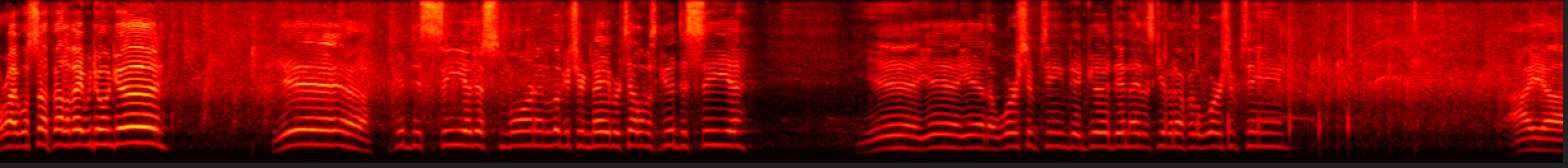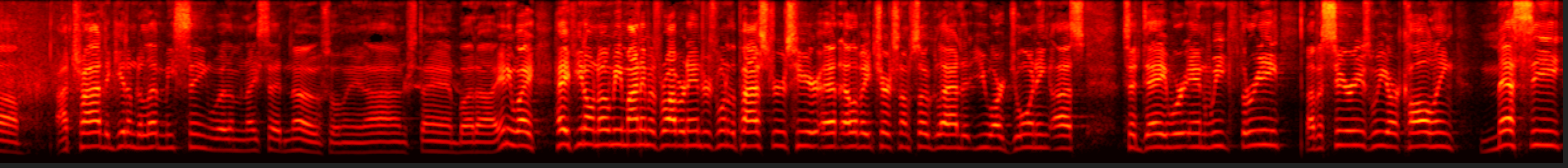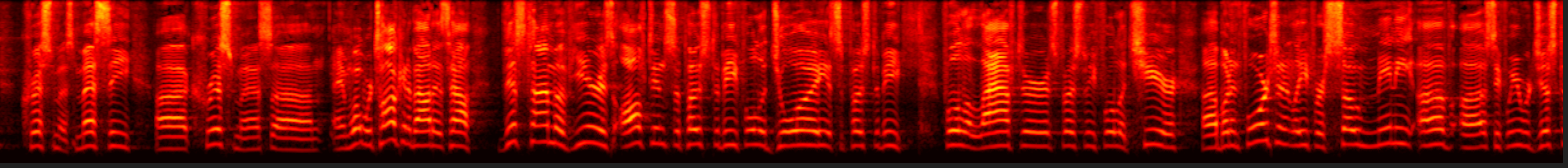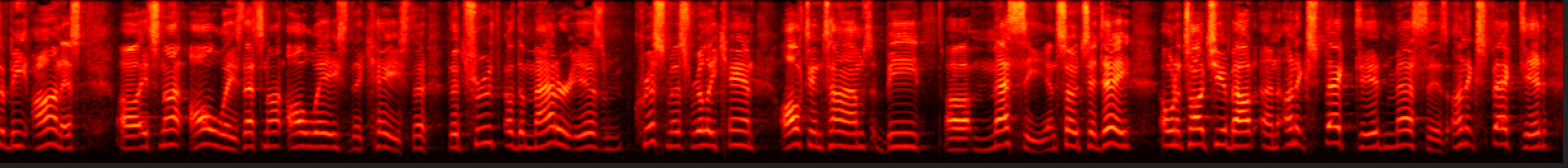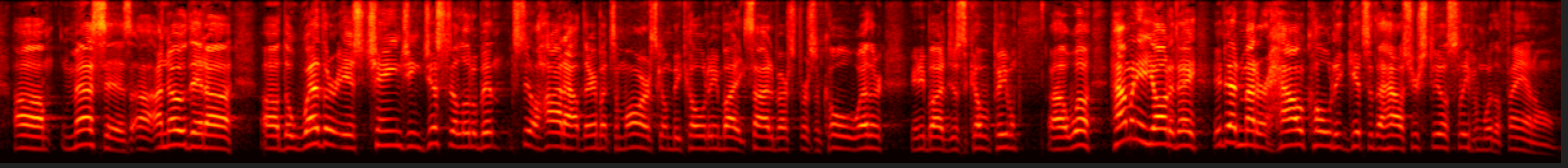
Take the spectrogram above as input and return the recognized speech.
All right, what's up, Elevate? We doing good? Yeah, good to see you this morning. Look at your neighbor, tell him it's good to see you. Yeah, yeah, yeah. The worship team did good, didn't they? Let's give it up for the worship team. I uh, I tried to get them to let me sing with them, and they said no. So I mean, I understand. But uh, anyway, hey, if you don't know me, my name is Robert Andrews, one of the pastors here at Elevate Church, and I'm so glad that you are joining us today. We're in week three of a series we are calling Messy Christmas. Messy uh, Christmas. Um, and what we're talking about is how this time of year is often supposed to be full of joy, it's supposed to be full of laughter, it's supposed to be full of cheer. Uh, but unfortunately, for so many of us, if we were just to be honest, uh, it's not always, that's not always the case. The, the truth of the matter is, Christmas really can oftentimes be uh, messy. And so today, I want to talk to you about an unexpected messes, unexpected uh, messes. Uh, I know that uh, uh, the weather is changing just a little bit. Still hot out there, but tomorrow it's going to be cold. Anybody excited for some cold weather? Anybody? Just a couple people. Uh, well, how many of y'all today? It doesn't matter how cold it gets to the house. You're still sleeping with a fan on.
